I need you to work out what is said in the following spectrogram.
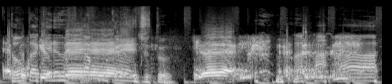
É Então tá querendo é, ficar com crédito. É.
